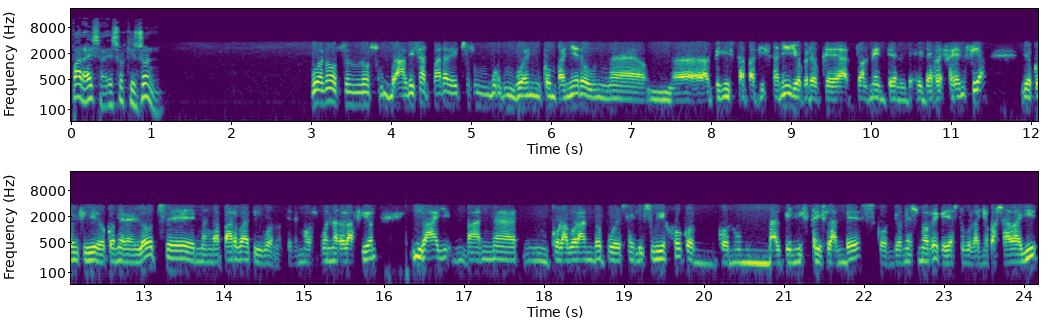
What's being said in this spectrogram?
para esa, ¿esos quién son? Bueno, son los, Alisat Para, de hecho, es un, buen compañero, un, uh, uh, alpinista pakistaní, yo creo que actualmente el, de referencia. Yo he coincidido con él en Loche, en Nanga Parbat, y bueno, tenemos buena relación. y van uh, colaborando pues él y su hijo con, con un alpinista islandés, con Jones Norre, que ya estuvo el año pasado allí,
